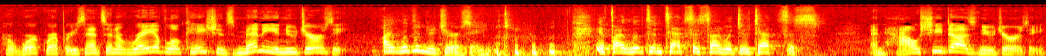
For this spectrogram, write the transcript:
Her work represents an array of locations, many in New Jersey. I live in New Jersey. if I lived in Texas, I would do Texas. And how she does New Jersey,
